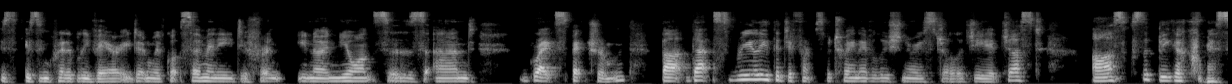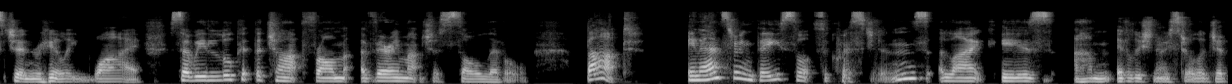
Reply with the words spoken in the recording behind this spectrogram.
is, is incredibly varied, and we've got so many different, you know, nuances and great spectrum. But that's really the difference between evolutionary astrology. It just asks the bigger question, really, why? So we look at the chart from a very much a soul level. But in answering these sorts of questions, like is um, evolutionary astrology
